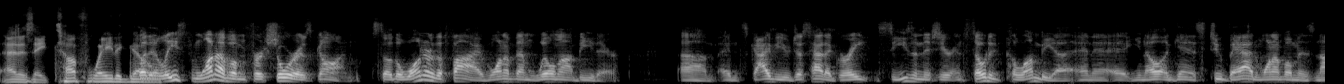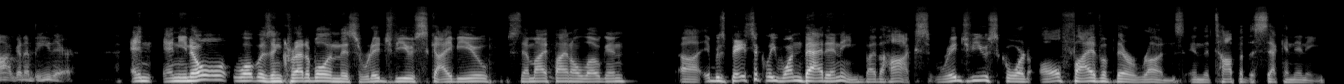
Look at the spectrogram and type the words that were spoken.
That is a tough way to go. But at least one of them for sure is gone. So the one or the five, one of them will not be there. Um, and Skyview just had a great season this year, and so did Columbia. And uh, uh you know, again, it's too bad one of them is not going to be there. And and you know what was incredible in this Ridgeview Skyview semifinal, Logan? Uh, it was basically one bad inning by the Hawks. Ridgeview scored all five of their runs in the top of the second inning,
